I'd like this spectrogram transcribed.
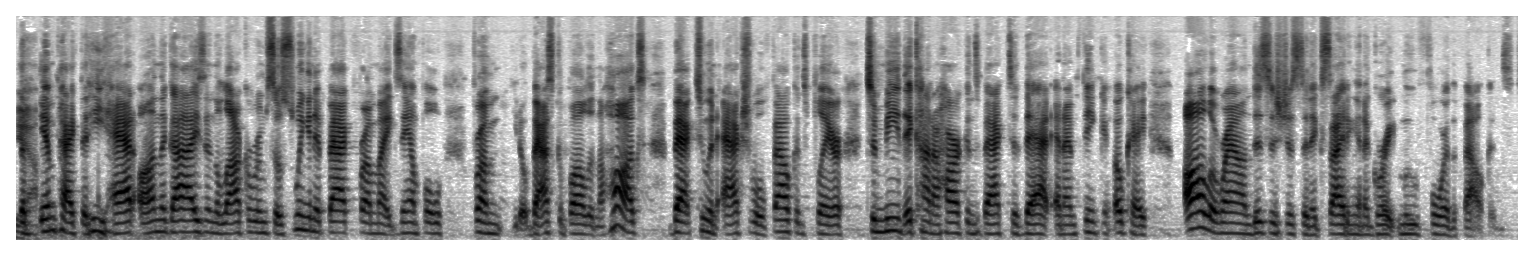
yeah. the impact that he had on the guys in the locker room. So swinging it back from my example from, you know, basketball and the Hawks back to an actual Falcons player, to me, it kind of harkens back to that. And I'm thinking, okay, all around, this is just an exciting and a great move for the Falcons.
